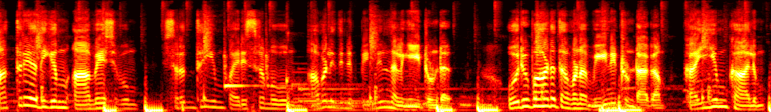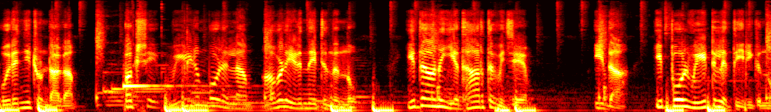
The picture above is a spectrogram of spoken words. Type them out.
അത്രയധികം ആവേശവും ശ്രദ്ധയും പരിശ്രമവും അവൾ ഇതിന് പിന്നിൽ നൽകിയിട്ടുണ്ട്. ഒരുപാട് തവണ വീണിട്ടുണ്ടാകാം കൈയും കാലും ഉരഞ്ഞിട്ടുണ്ടാകാം. പക്ഷെ വീഴുമ്പോഴെല്ലാം അവൾ എഴുന്നേറ്റ് നിന്നു. ഇതാണ് യഥാർത്ഥ വിജയം. ഇതാ ഇപ്പോൾ വീട്ടിലെത്തിയിരിക്കുന്നു.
